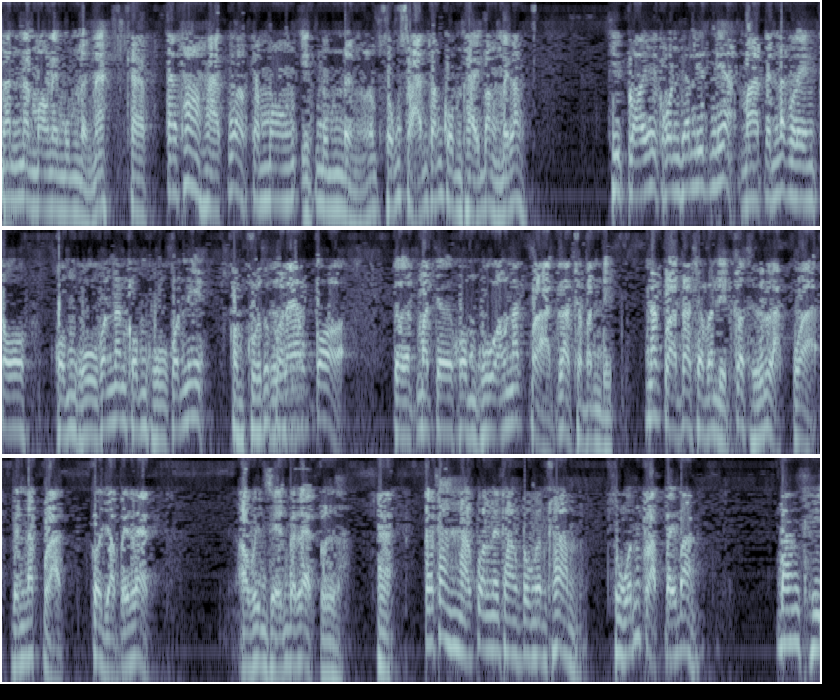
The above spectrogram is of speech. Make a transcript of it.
นั่นนั่นมองในมุมหนึ่งนะครับ แต่ถ้าหากว่าจะมองอีกมุมหนึ่ง สงสารสังคมไทยบ้างไหมล่ะ ที่ปล่อยให้คนชนิดเนี้ยมาเป็นนักเลงโตข่มขู่คนนั้นข่มขู่คนนี้ข่มขู่ทุกคนแล้วก็เกิดมาเจอข่มขู่เอานักปราชญ์ราชบัณฑิต นักปราชญ์ราชบัณฑิตก็ถือหลักว่า เป็นนักปราชญ์ก็อย่าไปแลกเอาวินเศษไปแลกเกลือฮะแต่ถ้าหากว่าในทางตรงกันข้าม สวนกลับไปบ้าง บางที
